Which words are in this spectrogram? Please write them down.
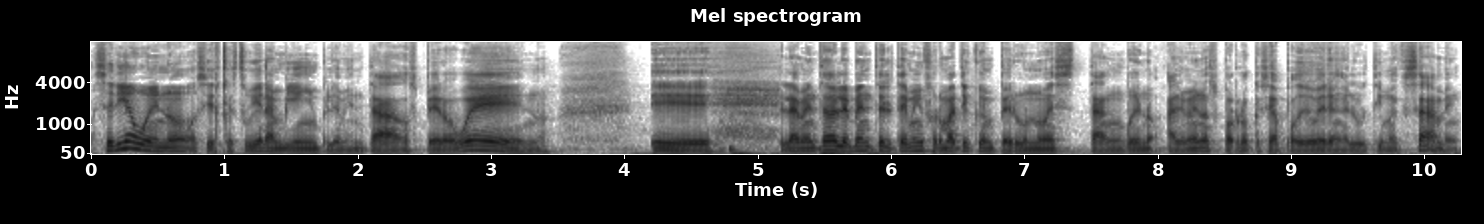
Sería bueno si es que estuvieran bien implementados, pero bueno. Eh, lamentablemente el tema informático en Perú no es tan bueno, al menos por lo que se ha podido ver en el último examen.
